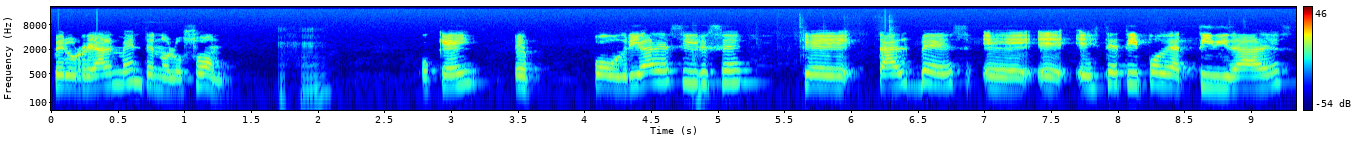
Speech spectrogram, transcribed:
pero realmente no lo son. ¿Ok? Eh, podría decirse que tal vez eh, eh, este tipo de actividades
